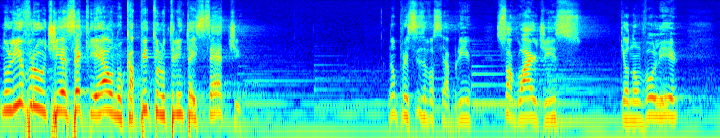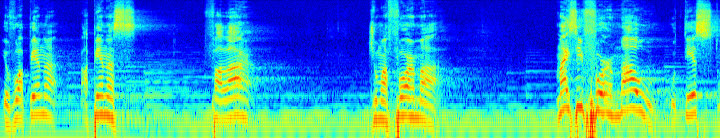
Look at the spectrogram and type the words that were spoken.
No livro de Ezequiel, no capítulo 37, não precisa você abrir, só guarde isso, que eu não vou ler, eu vou apenas, apenas falar de uma forma mais informal o texto.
